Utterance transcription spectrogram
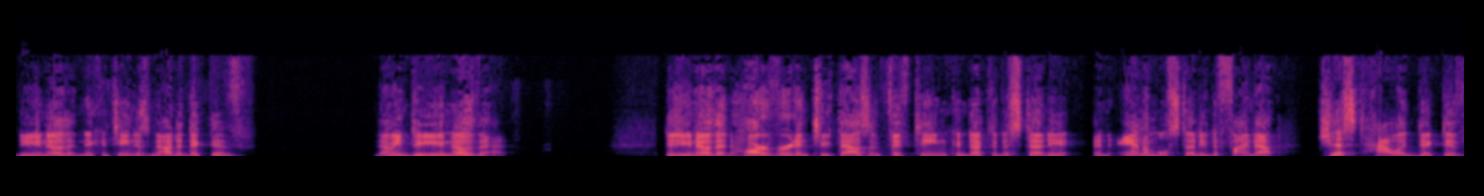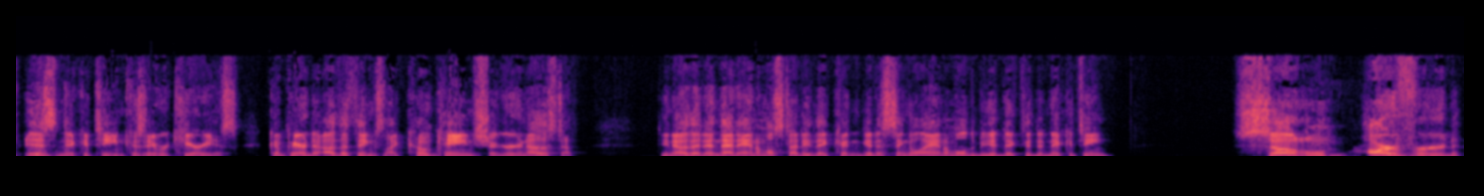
Do you know that nicotine is not addictive? I mean, do you know that? Did you know that Harvard in 2015 conducted a study, an animal study, to find out just how addictive is nicotine because they were curious compared to other things like cocaine, mm-hmm. sugar, and other stuff? Do you know that in that animal study, they couldn't get a single animal to be addicted to nicotine? So Harvard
